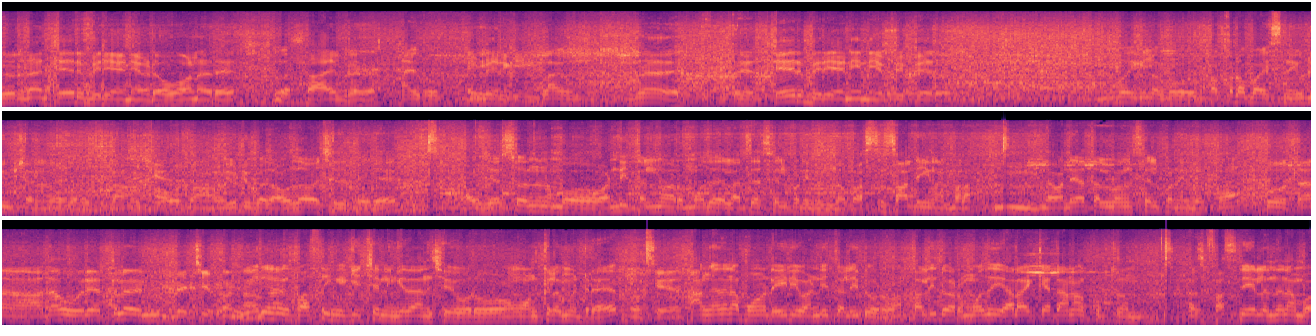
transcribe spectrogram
இவர் தான் தேர் பிரியாணியோட ஓனர் சாய் பிரதர் எப்படி இருக்கீங்க? தேர் பிரியாணின்னு எப்படி பேர்? ரொம்ப kilo pakoda boys YouTube channel இருக்கிறதுலாம் அவர் தான் யூடியூப் அது அவர் தான் வச்சது பேர். அவர் ஜஸ்ட் வந்து நம்ம வண்டி தள்ளு வரும்போது எல்லாத்தையும் சேல் பண்ணிட்டு இருந்தோம் ஃபஸ்ட்டு ஸ்டார்டிங் நம்மலாம் இந்த வண்டியாக தள்ளு வந்து சேல் பண்ணியிருப்போம் ஓ த- அதான் ஒரு இடத்துல வச்சு வீடு ஃபஸ்ட்டு இங்கே கிச்சன் இங்கே தான் இருந்துச்சு. ஒரு ஒன் கிலோமீட்டர் Okay. அங்கேருந்து நான் போனோம் டெய்லி வண்டி தள்ளிட்டு வருவோம். தள்ளிட்டு வரும்போது யாராவது கேட்டானா கொடுத்துரும் ஃபஸ்ட் டேலேருந்து நம்ம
